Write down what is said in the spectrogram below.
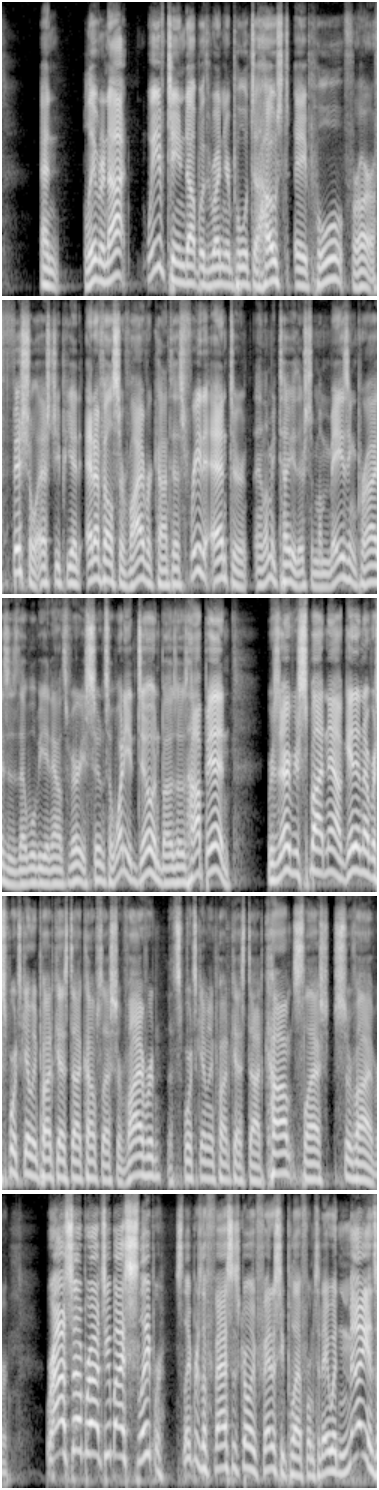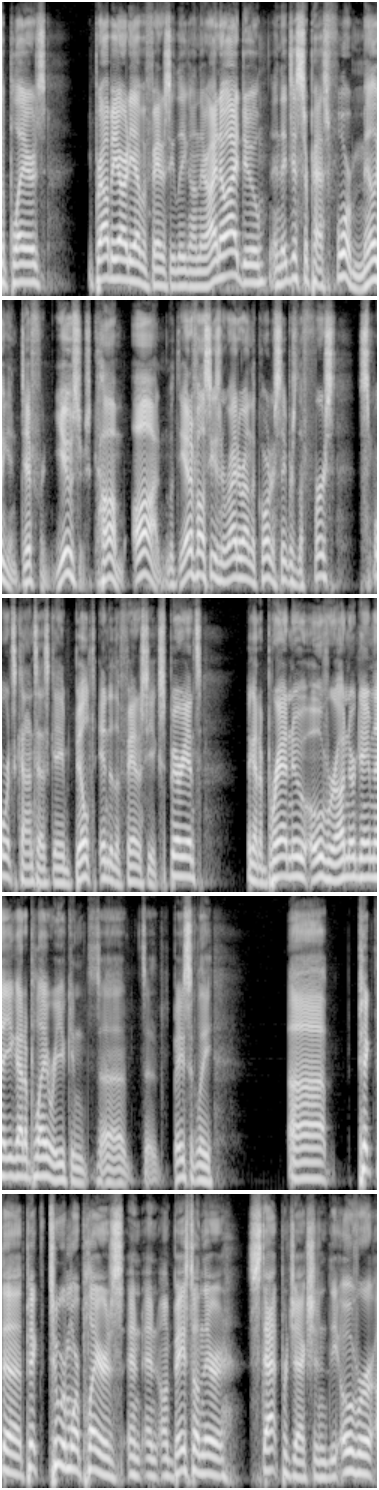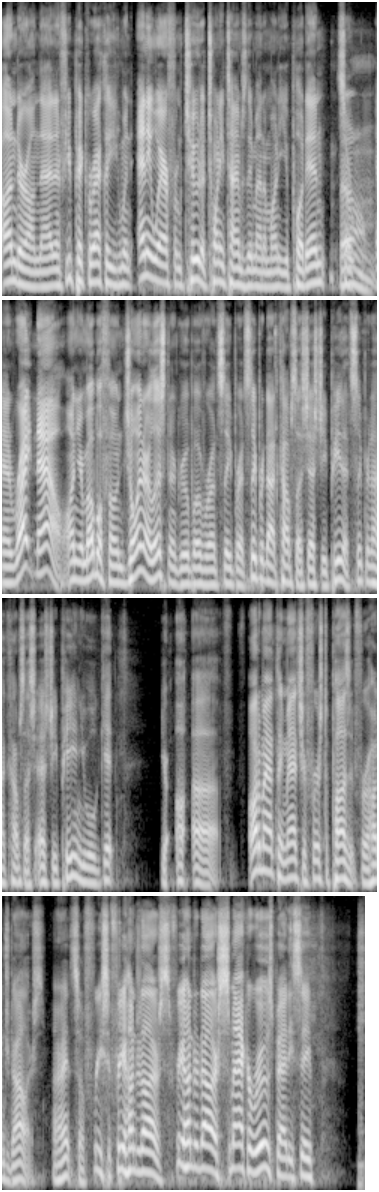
And believe it or not, we've teamed up with Run Your Pool to host a pool for our official SGPN NFL Survivor contest, free to enter. And let me tell you, there's some amazing prizes that will be announced very soon. So what are you doing, bozos? Hop in. Reserve your spot now. Get in over sportsgamblingpodcast.com slash survivor. That's sportsgamblingpodcast.com slash survivor. We're also brought to you by Sleeper. Sleeper is the fastest growing fantasy platform today with millions of players. You probably already have a fantasy league on there. I know I do. And they just surpassed 4 million different users. Come on. With the NFL season right around the corner, Sleeper is the first sports contest game built into the fantasy experience. They got a brand new over under game that you got to play where you can uh, basically uh, pick the pick two or more players and and on based on their stat projection, the over or under on that. And if you pick correctly, you can win anywhere from two to 20 times the amount of money you put in. So, Boom. and right now on your mobile phone, join our listener group over on Sleeper at sleeper.com slash SGP. That's sleeper.com slash SGP. And you will get your, uh, uh, automatically match your first deposit for a $100. All right. So free, free $100, free $100 smackaroos, Patty C.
